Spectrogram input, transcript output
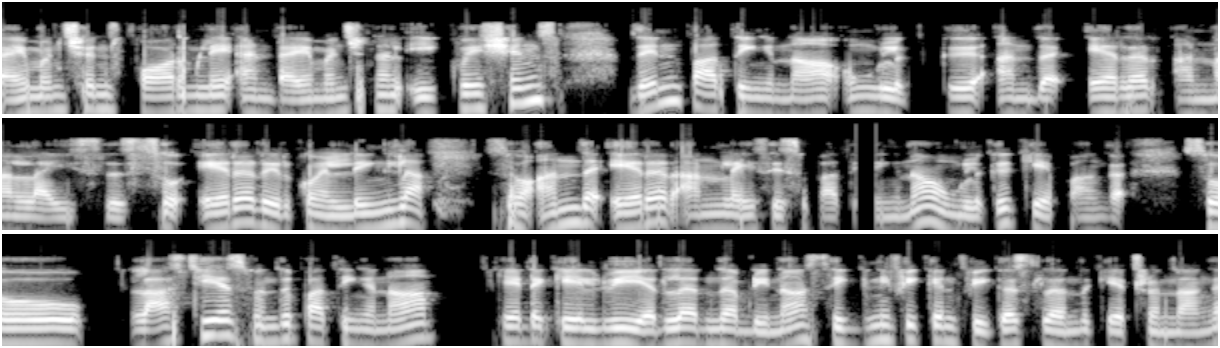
dimension formulae and dimensional equations then பார்த்தீங்கன்னா உங்களுக்கு அந்த எரர் அனலைசிஸ் ஸோ எரர் இருக்கும் இல்லைங்களா? ஸோ அந்த எரர் அனலைசிஸ் பார்த்தீங்கன்னா உங்களுக்கு கேட்பாங்க ஸோ லாஸ்ட் இயர்ஸ் வந்து பார்த்தீங்கன்னா கேட்ட கேள்வி எதுல இருந்து அப்படின்னா சிக்னிஃபிகன்ட் ஃபிகர்ஸ்ல இருந்து கேட்டிருந்தாங்க.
